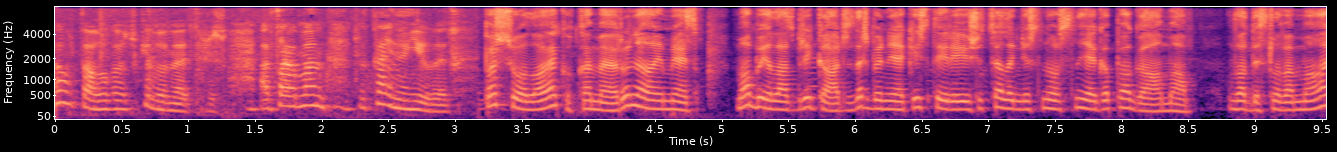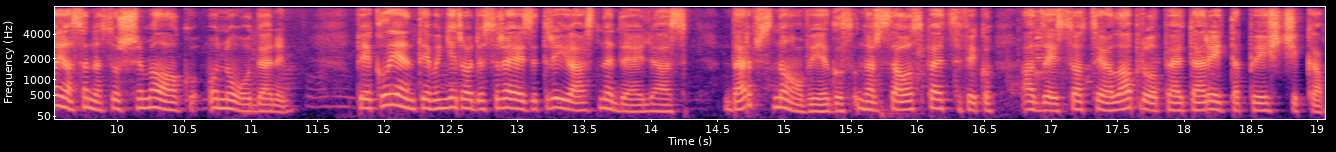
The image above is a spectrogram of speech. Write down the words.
Nav tālu kāds kilometrs. A, tā man kainu ņivet. Pa šo laiku, kamēr runājamies, mobilās brigādes darbinieki iztīrījuši celiņus no sniega pagalmā. Vladislavā mājā sanesuši malku un ūdeni. Pie klientiem viņi ierodas reizi trijās nedēļās. Darbs nav viegls un ar savu specifiku, atzīst sociāla aprūpētā Rīta Pišķika.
